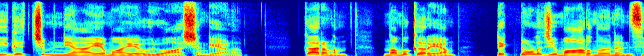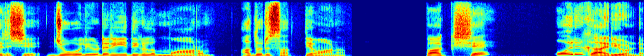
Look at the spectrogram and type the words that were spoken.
തികച്ചും ന്യായമായ ഒരു ആശങ്കയാണ്. കാരണം നമുക്കറിയാം ടെക്നോളജി മാറുന്നതിനനുസരിച്ച് ജോലിയുടെ രീതികളും മാറും. അതൊരു സത്യമാണ്. പക്ഷേ ഒരു കാര്യമുണ്ട്.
